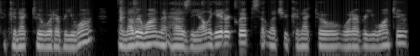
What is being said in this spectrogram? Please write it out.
to connect to whatever you want. Another one that has the alligator clips that lets you connect to whatever you want to.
